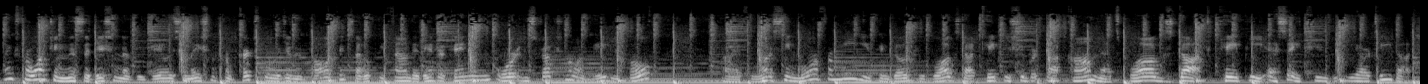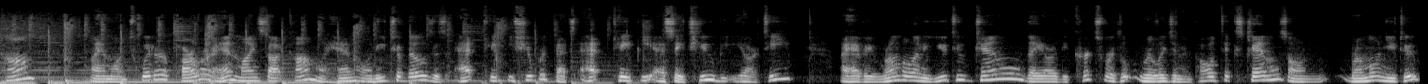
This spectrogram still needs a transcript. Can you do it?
Thanks for watching this edition of the Daily Summation from Kurt's Religion and Politics. I hope you found it entertaining or instructional, or maybe both. Uh, if you want to see more from me, you can go to blogs.kpschubert.com. That's blogs.kpschubert.com. I am on Twitter, Parler, and Minds.com. My handle on each of those is at kpschubert. That's at kpschubert. I have a Rumble and a YouTube channel. They are the Kurt's Religion and Politics channels on Rumble and YouTube.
